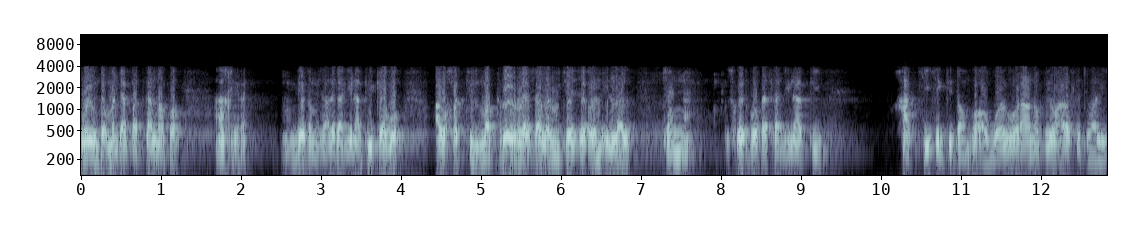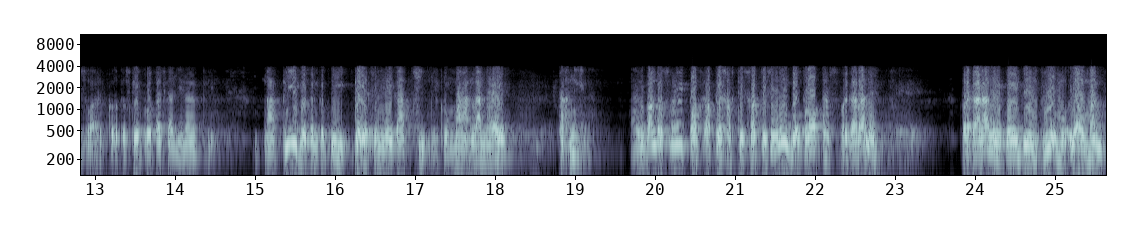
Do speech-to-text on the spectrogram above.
kowe untuk mendapatkan apa akhirat. Ya to misale kan Nabi dawuh al hajjul mabrur la salahu jazaa'un illal jannah. Terus kowe protes kan Nabi haji sing ditampa Allah ora ana piwales kecuali swarga. Terus kowe protes kan Nabi. Nabi boten kepikir jenenge kaji iku mangan ae. Tangin. Nah, kan terus repot, kabeh hadis-hadis ini buat protes perkara ini. Perkara ini, yang duit mau yauman,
